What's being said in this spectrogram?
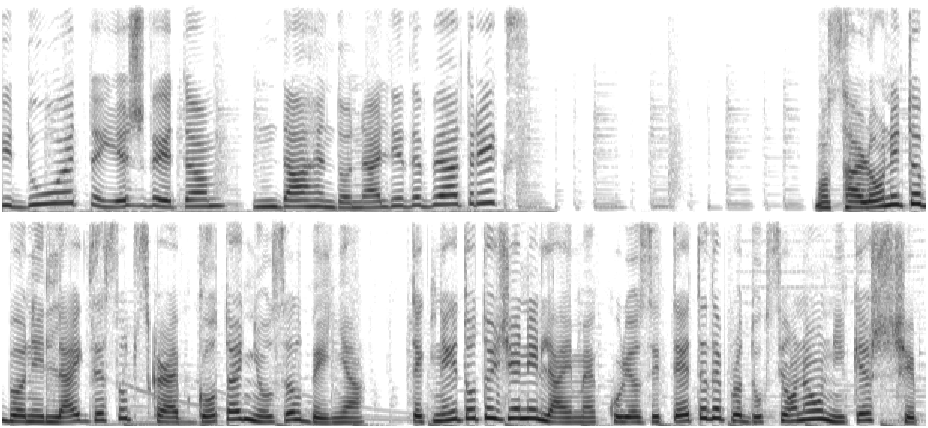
Ti duhet të jesh vetëm. Ndahen Donaldi dhe Beatrix? Mos harroni të bëni like dhe subscribe Gota News Albania. Tek ne do të gjeni lajme, kuriozitete dhe produksione unike shqip.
